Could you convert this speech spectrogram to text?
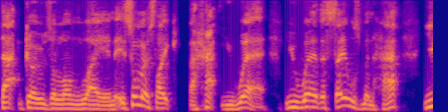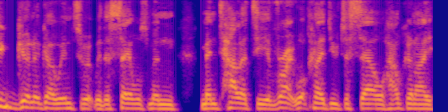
That goes a long way. And it's almost like a hat you wear. You wear the salesman hat, you're going to go into it with a salesman mentality of, right, what can I do to sell? How can I,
